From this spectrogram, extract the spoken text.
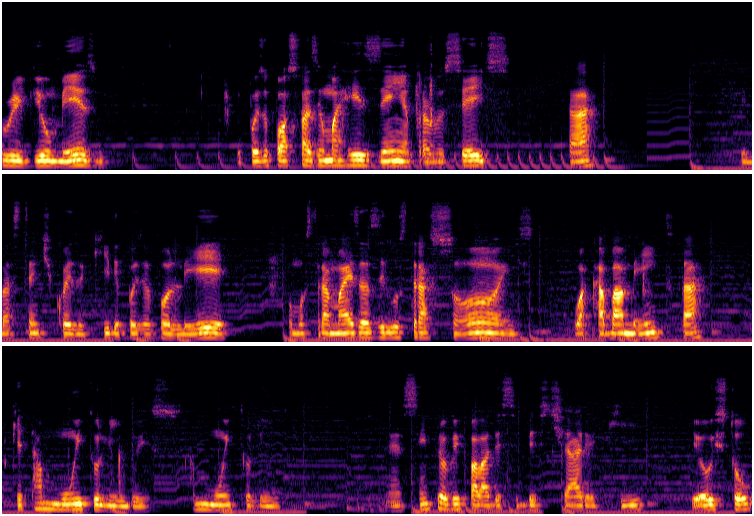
review mesmo depois eu posso fazer uma resenha para vocês, tá? Tem bastante coisa aqui, depois eu vou ler, vou mostrar mais as ilustrações, o acabamento, tá? Porque tá muito lindo isso, tá muito lindo. É, sempre ouvi falar desse bestiário aqui, eu estou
